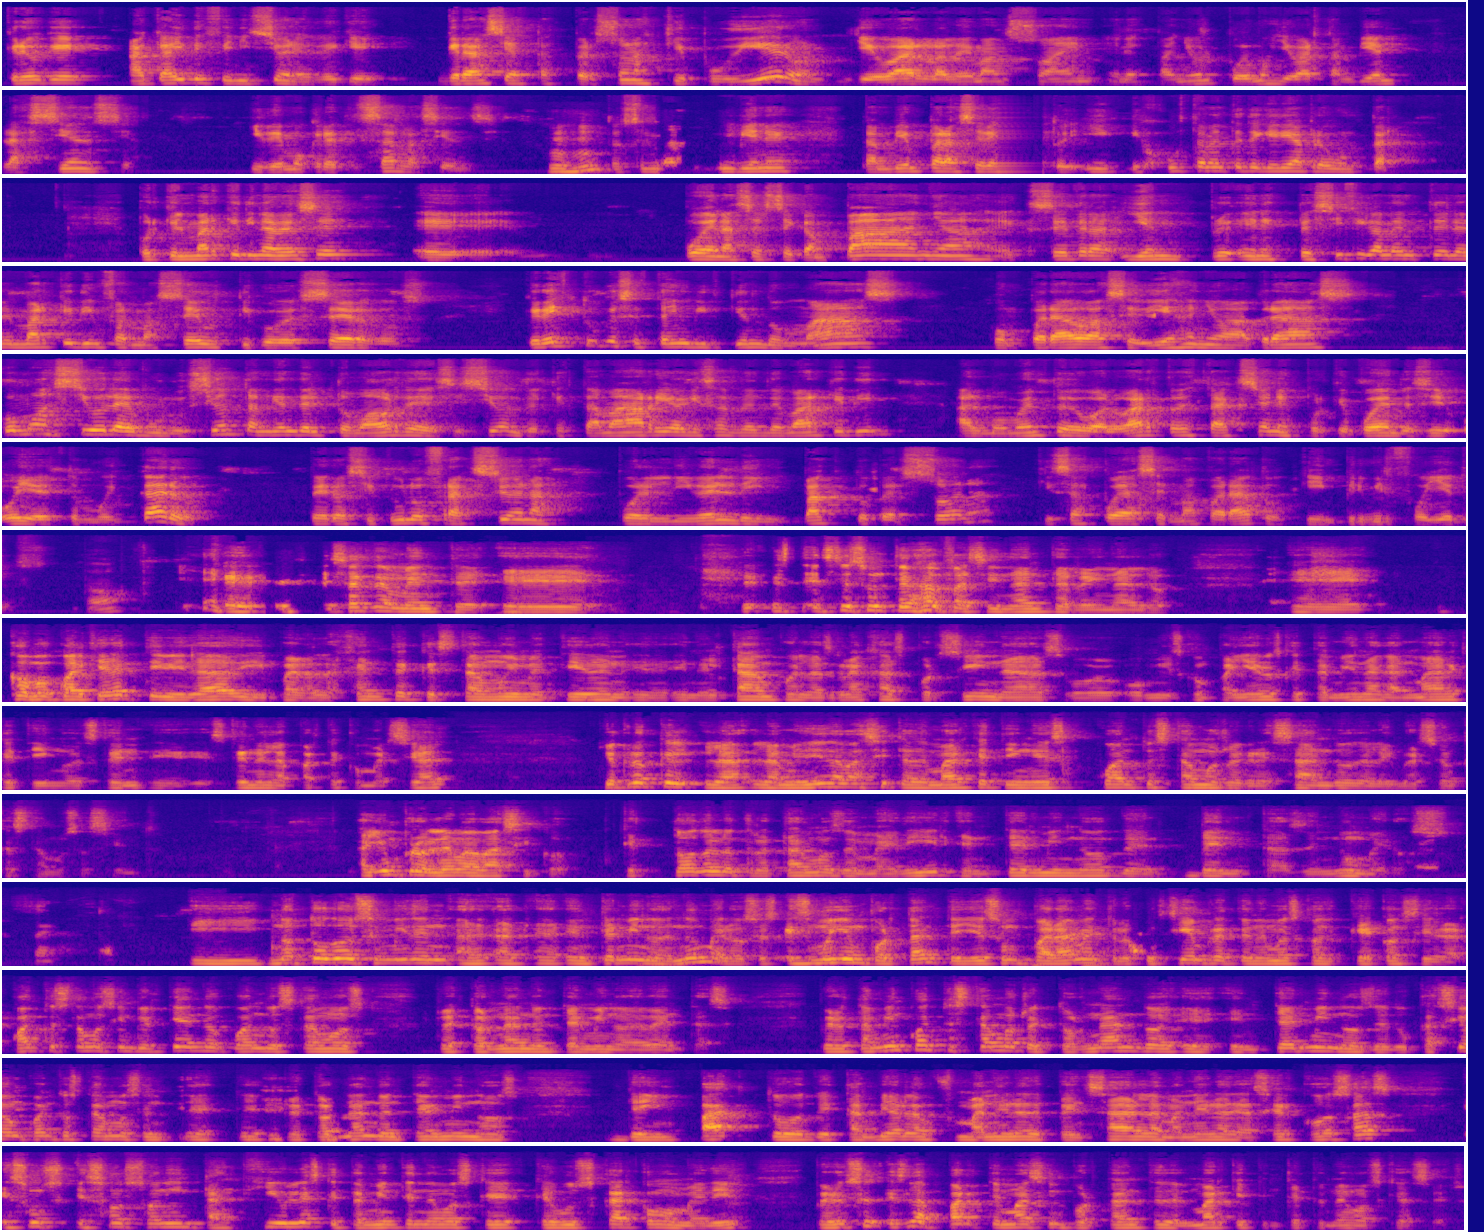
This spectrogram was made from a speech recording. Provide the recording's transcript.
creo que acá hay definiciones de que gracias a estas personas que pudieron llevar la Alemán Swine en español, podemos llevar también la ciencia y democratizar la ciencia. Entonces, el marketing viene también para hacer esto. Y, justamente te quería preguntar, porque el marketing a veces eh, pueden hacerse campañas, etcétera, y en, específicamente en el marketing farmacéutico de cerdos, ¿crees tú que se está invirtiendo más comparado a hace 10 años atrás? ¿Cómo ha sido la evolución también del tomador de decisión, del que está más arriba quizás del de marketing, al momento de evaluar todas estas acciones? Porque pueden decir, oye, esto es muy caro, pero si tú lo fraccionas por el nivel de impacto persona, quizás pueda ser más barato que imprimir folletos, ¿no? Eh, exactamente. Eh, este es un tema fascinante, Reinaldo. Eh, como cualquier actividad y para la gente que está muy metida en, el campo, en las granjas porcinas, o, mis compañeros que también hagan marketing o estén, estén en la parte comercial, yo creo que la, la medida básica de marketing es cuánto estamos regresando de la inversión que estamos haciendo hay un problema básico, que todo lo tratamos de medir en términos de ventas, de números. Y no todo se mide en, términos de números. Es, muy importante y es un parámetro que siempre tenemos que considerar. ¿Cuánto estamos invirtiendo? ¿Cuándo estamos retornando en términos de ventas? Pero también cuánto estamos retornando en, en términos de educación, cuánto estamos eh, eh, retornando en términos de impacto, de cambiar la manera de pensar, la manera de hacer cosas esos, esos son intangibles que también tenemos que, buscar cómo medir, pero esa es la parte más importante del marketing que tenemos que hacer.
